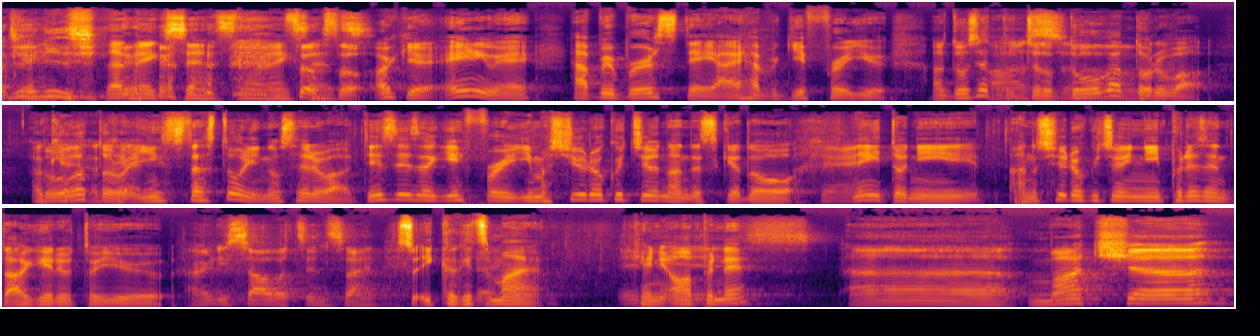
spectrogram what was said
Okay, that makes sense. That makes そう sense. そう。Okay, anyway, happy birthday. I have a gift for you. あどうせやったらちょっと動画撮るわ。Awesome. 動画撮るわ。Okay, okay. インスタストーリー載せるわ。This is a gift for you. 今収録中なんですけど、Okay. ネイトにあの収録中にプレゼントあげるという、I already saw what's inside. そう1ヶ月前。Can you open it? is, Uh, matcha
